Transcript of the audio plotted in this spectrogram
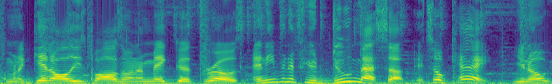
I'm gonna get all these balls, I'm gonna make good throws. And even if you do mess up, it's okay. You know,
